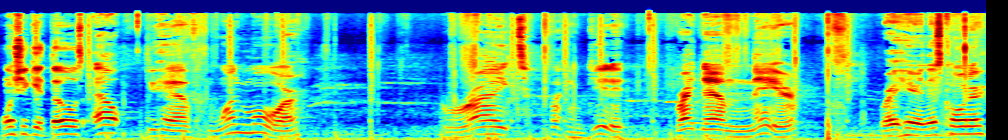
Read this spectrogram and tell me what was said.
Once you get those out, you have one more right, if I can get it, right down there, right here in this corner.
